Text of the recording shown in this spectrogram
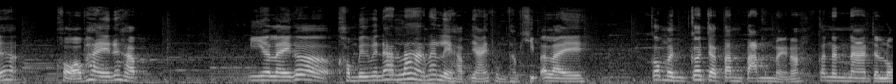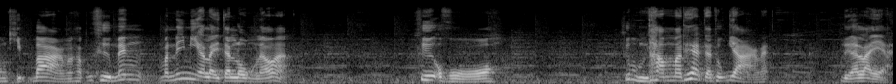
ก็ ขออภัยนะครับ มีอะไรก็คอมเมนต์ไว้ด้านล่างนั่นเลยครับอยากให้ผมทำคลิปอะไร ก็มันก็จะตันๆหน่อยเนาะก็นานๆจะลงคลิปบ้างนะครับก็คือแม่งมันไม่มีอะไรจะลงแล้วอะ่ะคือโอ้โห คือผมทำมาแทบจะทุกอย่างแล้วหลืออะไรอะ่ะ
